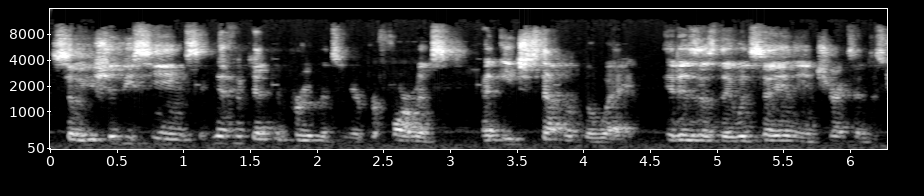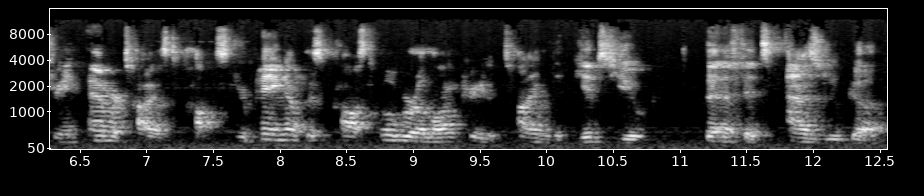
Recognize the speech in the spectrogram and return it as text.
So you should be seeing significant improvements in your performance at each step of the way. It is, as they would say in the insurance industry, an amortized cost. You're paying out this cost over a long period of time that gives you benefits as you go.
